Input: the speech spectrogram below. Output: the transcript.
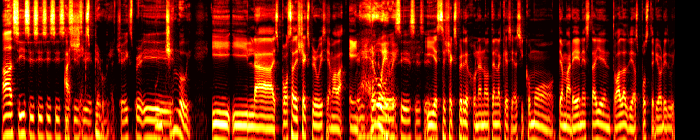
Ah, sí, sí, sí, sí, sí, sí. A sí. Shakespeare, güey. A Shakespeare y... Un chingo, güey. Y, y la esposa de Shakespeare, güey, se llamaba Anne Hathaway, güey. Sí, sí, sí. Y este Shakespeare dejó una nota en la que decía así como te amaré en esta y en todas las vidas posteriores, güey.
